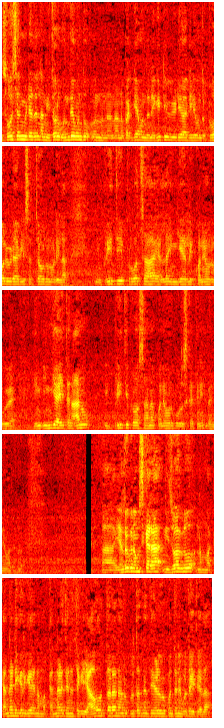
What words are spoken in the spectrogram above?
ಸೋಷಿಯಲ್ ಮೀಡಿಯಾದಲ್ಲಿ ನಾನು ನಿಜವಾಗ್ಲೂ ಒಂದೇ ಒಂದು, ನನ್ನ- ಬಗ್ಗೆ ಒಂದು ನೆಗೆಟಿವ್ ವಿಡಿಯೋ ಆಗಲಿ, ಒಂದು ಟ್ರೋಲ್ ವಿಡಿಯೋ ಆಗಲಿ ಸತ್ಯವಾಗ್ಲೂ ನೋಡಿಲ್ಲ. ನಿಮ್ಮ ಪ್ರೀತಿ, ಪ್ರೋತ್ಸಾಹ ಎಲ್ಲ ಹಿಂಗೆ ಇರಲಿ ಕೊನೆವರೆಗೂ. ಹಿಂಗೆ ಹಿಂಗೆ ಐತೆ ನಾನು, ಈ ಪ್ರೀತಿ, ಪ್ರೋತ್ಸಾಹನ ಕೊನೆವರೆಗೂ ಉಳಿಸ್ಕೊತೀನಿ. ಧನ್ಯವಾದಗಳು. ಎಲ್ರಿಗೂ ನಮಸ್ಕಾರ. ನಿಜವಾಗ್ಲೂ ನಮ್ಮ ಕನ್ನಡಿಗರಿಗೆ, ನಮ್ಮ ಕನ್ನಡ ಜನತೆಗೆ ಯಾವ ತರ ನಾನು ಕೃತಜ್ಞತೆ ಹೇಳಬೇಕು ಅಂತಾನೆ ಗೊತ್ತಾಯ್ತಿಲ್ಲ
